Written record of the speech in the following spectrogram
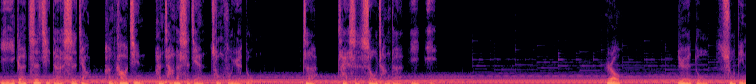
以一个知己的视角，很靠近。很长的时间重复阅读，这才是收藏的意义。肉阅读书定，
